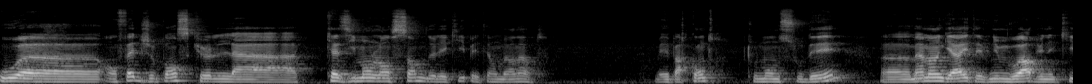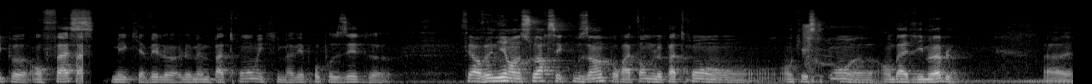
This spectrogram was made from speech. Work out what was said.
où en fait, je pense que quasiment l'ensemble de l'équipe était en burn-out. Mais par contre, tout le monde soudé. même un gars était venu me voir d'une équipe en face mais qui avait le, même patron et qui m'avait proposé de faire venir un soir ses cousins pour attendre le patron en, question euh, en bas de l'immeuble. Euh,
